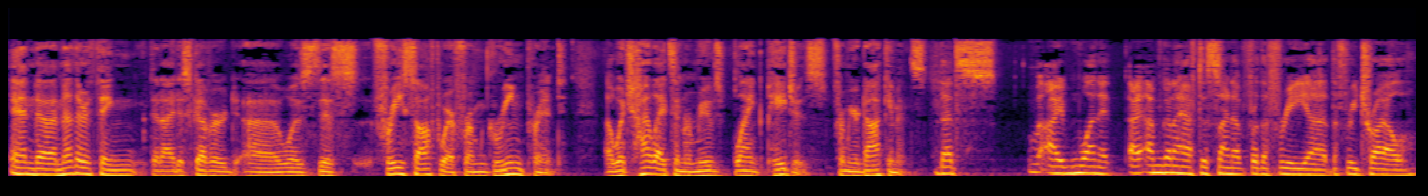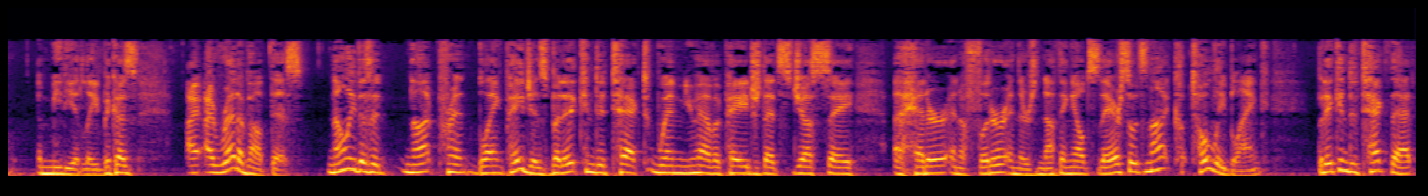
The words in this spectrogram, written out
And uh, another thing that I discovered uh, was this free software from Greenprint, uh, which highlights and removes blank pages from your documents. That's I want it. I, I'm going to have to sign up for the free uh, the free trial immediately because I, I read about this. Not only does it not print blank pages, but it can detect when you have a page that's just say a header and a footer and there's nothing else there. So it's not co- totally blank, but it can detect that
